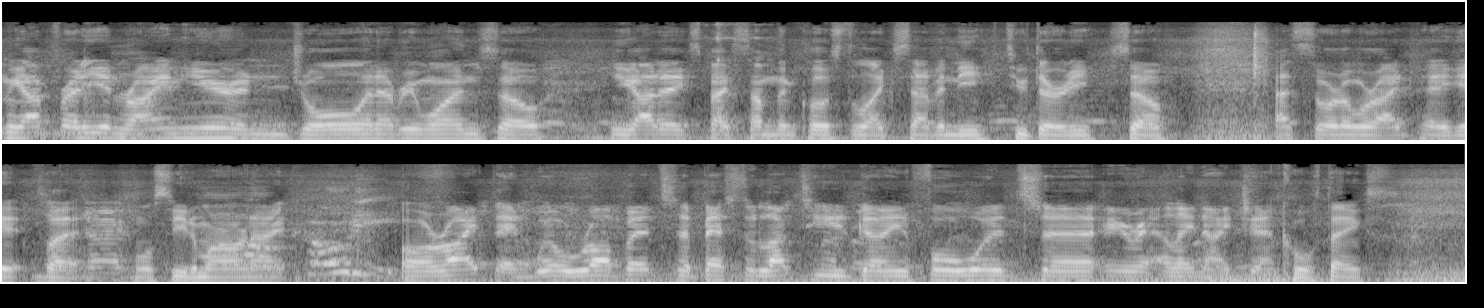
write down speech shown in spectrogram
we got Freddie and Ryan here, and Joel and everyone. So you gotta expect something close to like 70, 230. So that's sort of where I'd peg it. But we'll see tomorrow night. All right then, Will Roberts. Best of luck to you going forwards uh, here at LA Night Jam. Cool. Thanks.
